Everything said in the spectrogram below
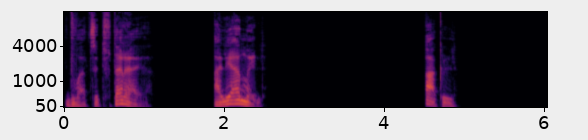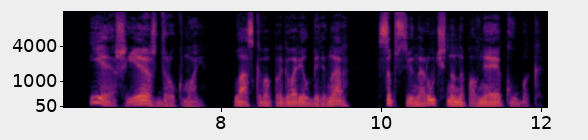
двадцать вторая. Алианель. Акль. «Ешь, ешь, друг мой», — ласково проговорил Беринар, собственноручно наполняя кубок.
